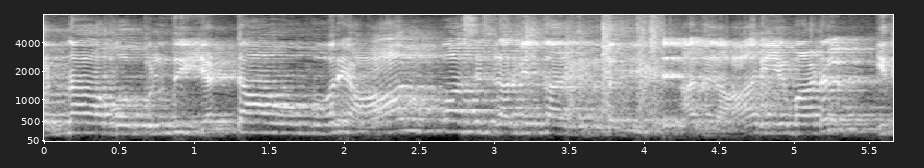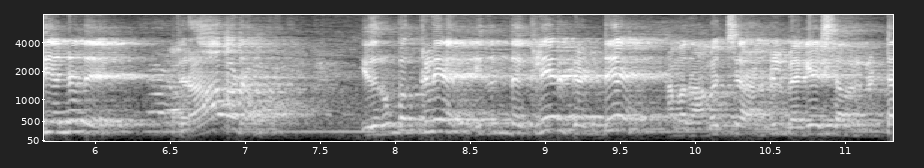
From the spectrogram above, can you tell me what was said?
ஒன்னாம் வகுப்புல இருந்து எட்டாம் வகுப்பு வரை ஆல் பாஸ் என்று அறிவித்தார் என்று கல்வி அது ஆரிய மாடல். இது என்னது? திராவிடம். இது ரொம்ப கிளியர் இது இந்த கிளியர் கட்டு நமது அமைச்சர் அன்பில் மகேஷ் அவர்கிட்ட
